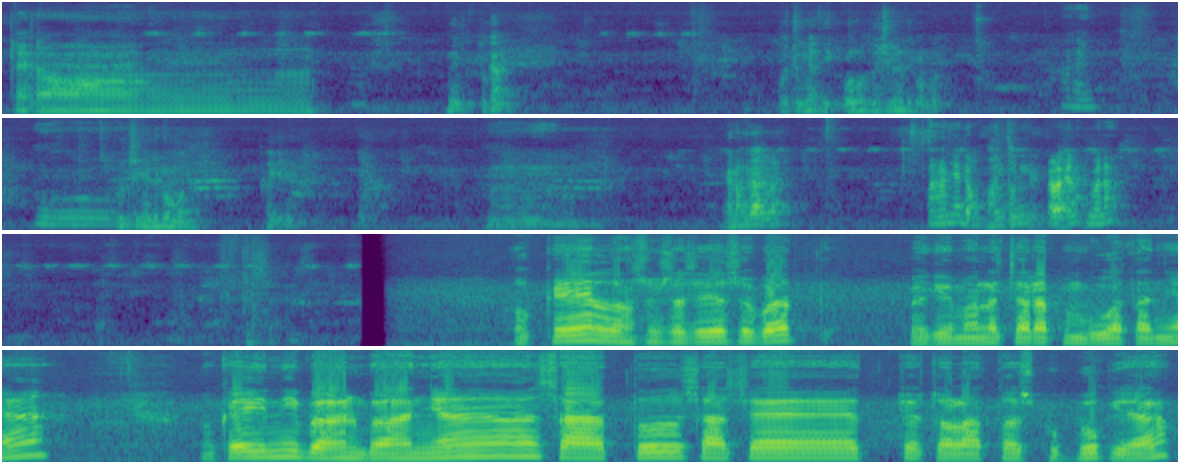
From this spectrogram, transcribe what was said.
Tedong. Ini kan. Ujungnya di bawah, ujungnya di bawah. Oh. Ujungnya di bawah. Kayak gini. Hmm. Enak kan? Tangannya dong, kayak gini. Kalau enak mana? Oke, langsung saja ya sobat. Bagaimana cara pembuatannya? Oke, ini bahan-bahannya satu saset cocolatos bubuk ya.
